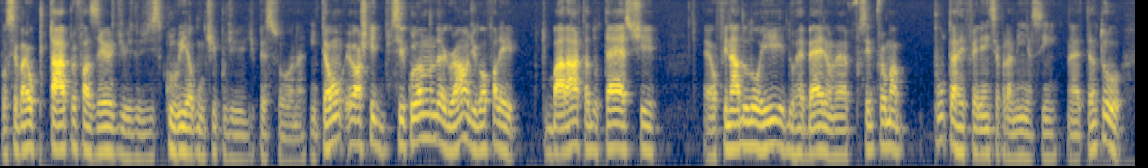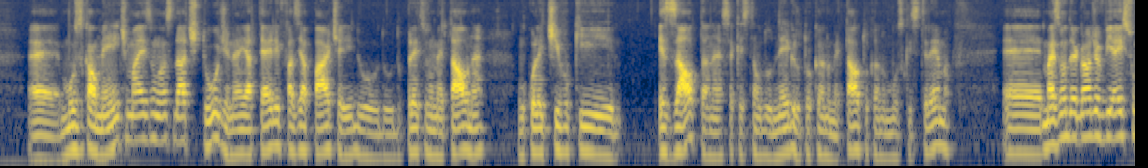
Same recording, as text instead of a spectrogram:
você vai optar por fazer de, de excluir algum tipo de, de, pessoa, né? Então eu acho que circulando no underground, igual eu falei, Barata do Teste, é, o finado Loi do Rebellion, né? Sempre foi uma puta referência para mim, assim, né? Tanto é, musicalmente, mas um lance da atitude, né? E até ele fazia parte aí do, do, do Pretos no Metal, né? Um coletivo que exalta né, essa questão do negro tocando metal, tocando música extrema. É, mas no underground eu via isso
